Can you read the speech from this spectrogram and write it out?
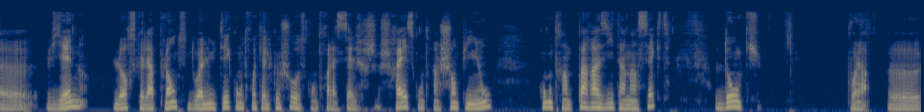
euh, viennent lorsque la plante doit lutter contre quelque chose, contre la sécheresse, contre un champignon, contre un parasite, un insecte. Donc, voilà. Euh,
